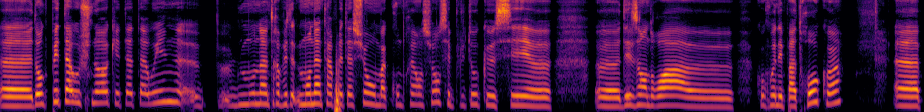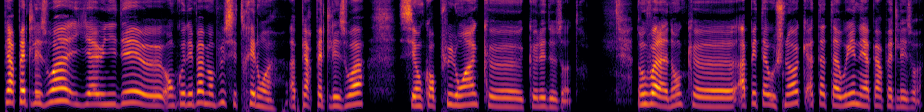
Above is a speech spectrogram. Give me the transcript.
donc Petaouchnok et Tatawin, mon, mon, interprétation ou ma compréhension, c'est plutôt que c'est des endroits qu'on connaît pas trop, quoi. perpète les oies, il y a une idée, on connaît pas, mais en plus c'est très loin. À perpète les oies, c'est encore plus loin que, que les deux autres. Donc voilà, donc euh, à Petaouchnok, à Tatawin et à Perpète-les-Oies.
